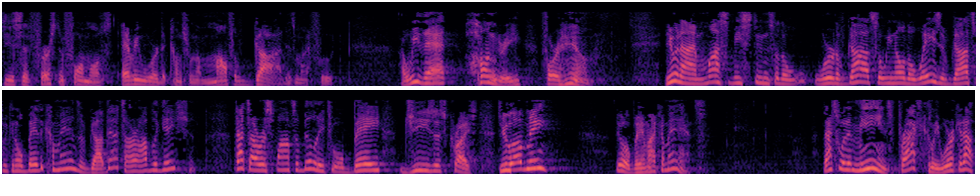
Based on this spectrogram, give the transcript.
Jesus said, first and foremost, every word that comes from the mouth of God is my food. Are we that hungry for Him? You and I must be students of the Word of God so we know the ways of God so we can obey the commands of God. That's our obligation. That's our responsibility to obey Jesus Christ. Do you love me? You'll obey my commands. That's what it means, practically. Work it out.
